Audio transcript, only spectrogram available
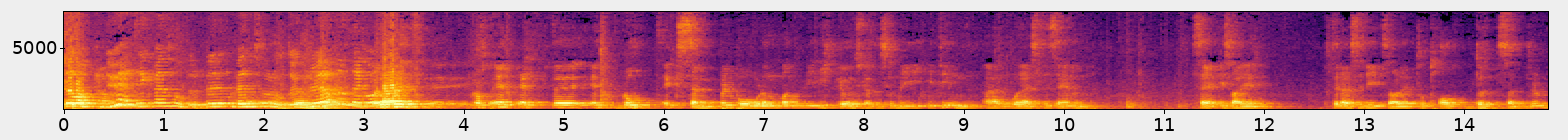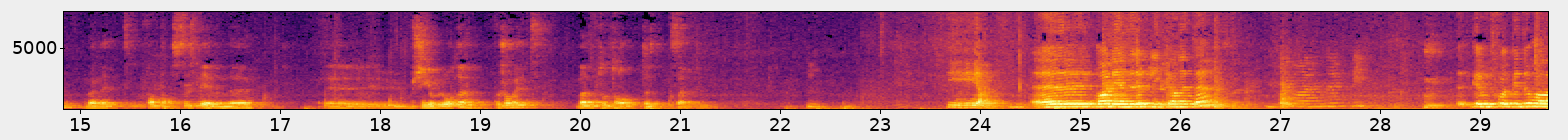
Det var, ikke du heter ikke Bent Frode, tror jeg, men det går det er et, et, et, et, godt eksempel på hvordan man, vi ikke ønsker at det skal bli i Tinn, er å reise til Selen i Sverige. Hvis de reiser dit, så er det et totalt dødt sentrum, men et fantastisk levende eh, skiområde, for så vidt. Men totalt dødt sentrum. Ja. Eh, var det en replikk, Anette? Vil du ha,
